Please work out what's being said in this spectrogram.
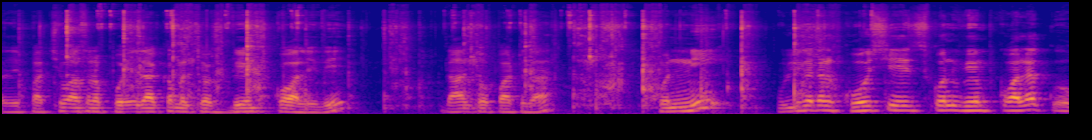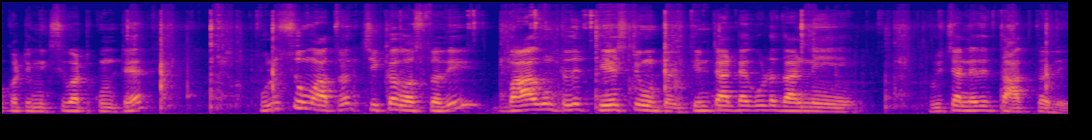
అది పచ్చివాసన పోయేదాకా మంచిగా వేపుకోవాలి ఇది. దాంతో పాటుగా కొన్ని ఉల్లిగడ్డలు కోసి వేసుకొని వేపుకోవాలి. ఒకటి మిక్సీ పట్టుకుంటే పులుసు మాత్రం చిక్కగా వస్తుంది బాగుంటుంది టేస్టీ ఉంటుంది. తింటా కూడా దాన్ని రుచి అనేది తాకుతుంది.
